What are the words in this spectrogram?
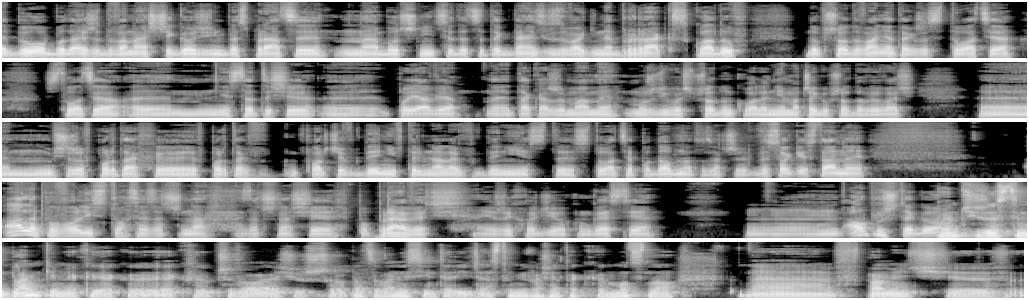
Było bodajże 12 godzin bez pracy na bocznicy DCT Gdańsk z uwagi na brak składów do przeładowania, także sytuacja sytuacja niestety się e, pojawia e, taka, że mamy możliwość przodunku, ale nie ma czego przodowywać. Myślę, że w portach, e, w portach, w porcie w Gdyni, w terminalach w Gdyni jest sytuacja podobna, to znaczy wysokie stany, ale powoli sytuacja zaczyna, zaczyna się poprawiać, jeżeli chodzi o kongestię. Mm, a oprócz tego. Powiem ci, że z tym blankiem, jak, jak, jak przywołałeś już opracowanie z Intelligence, to mi właśnie tak mocno e, w pamięć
